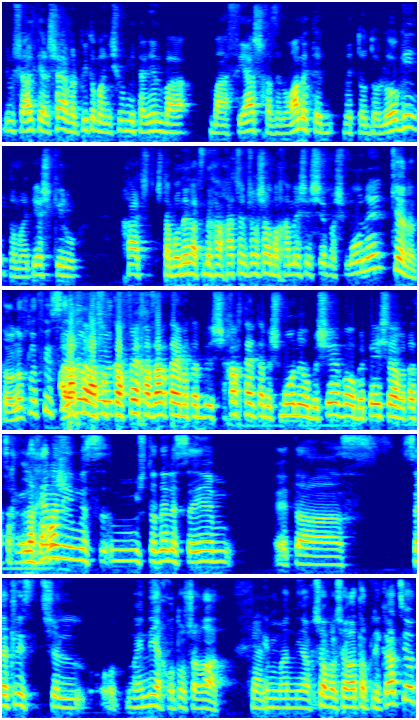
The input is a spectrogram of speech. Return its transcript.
כאילו שאלתי על שי, אבל פתאום אני שוב מתעניין ב- בעשייה שלך, זה נורא מתוד- מתודולוגי, זאת אומרת, יש כאילו, שאתה בונה לעצמך 1, 2, 3, 4, 5, 6, 7, 8, כן, אתה הולך לפי סדר. הלכת לעשות. קפה, חזרת אם אתה, שכחת אם אתה בשמונה או בשבע או בתשע ואתה צריך... לכן. אני משתדל לסיים את הסט-ליסט של נניח אותו שרת. כן. אם אני עכשיו על שרת אפליקציות,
